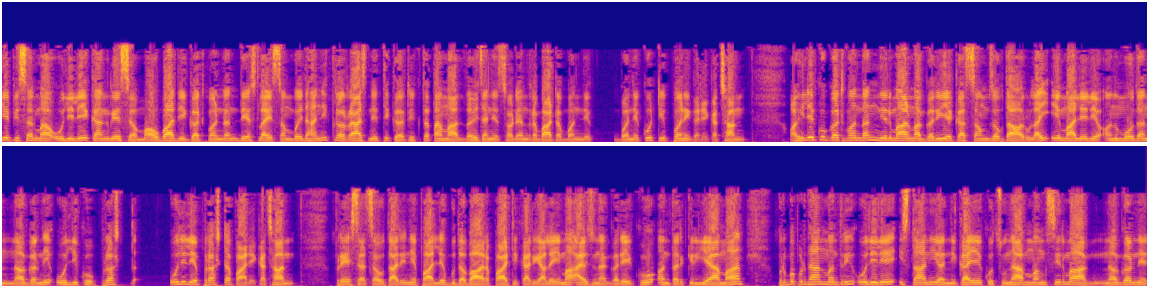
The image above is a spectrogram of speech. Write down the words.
केपी शर्मा ओलीले कांग्रेस माओवादी गठबन्धन देशलाई संवैधानिक र राजनीतिक रिक्ततामा लैजाने षड्यन्त्रबाट बनेको टिप्पणी गरेका छन्। अहिलेको गठबन्धन निर्माणमा गरिएका सम्झौताहरूलाई एमाले अनुमोदन नगर्ने ओलीको प्रश्न ओलीले प्रश्न पारेका छन्। प्रेस चौतारी नेपालले बुधबार पार्टी कार्यालयमा आयोजना गरेको अन्तर्क्रियामा पूर्व प्रधानमन्त्री ओलीले स्थानीय निकायको चुनाव मंगिरमा नगर्ने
